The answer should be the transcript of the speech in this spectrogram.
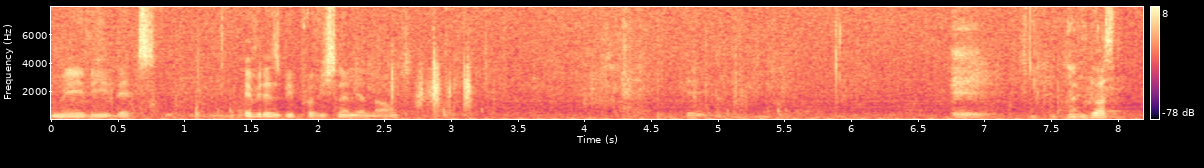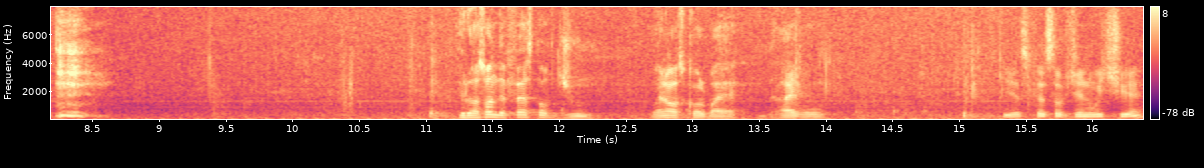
maybe that evidence be provisionally allowed. It was it was on the first of June when I was called by the IO Yes, 1st of June, which year?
